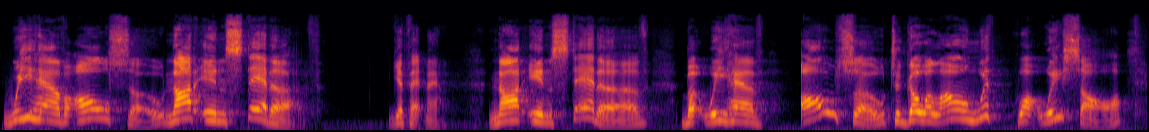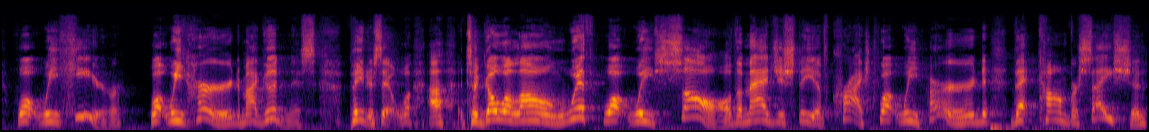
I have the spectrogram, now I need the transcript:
We have also, not instead of, Get that now. Not instead of, but we have also to go along with what we saw, what we hear, what we heard, my goodness, Peter said, uh, to go along with what we saw, the majesty of Christ, what we heard, that conversation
